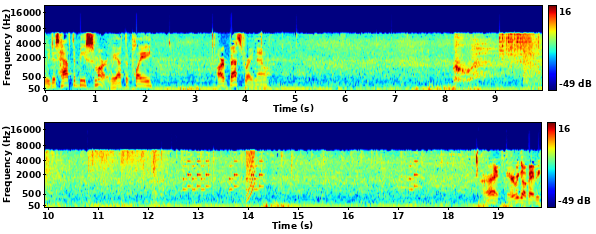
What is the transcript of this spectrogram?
We just have to be smart. We have to play our best right now. Alright, here we go, baby.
